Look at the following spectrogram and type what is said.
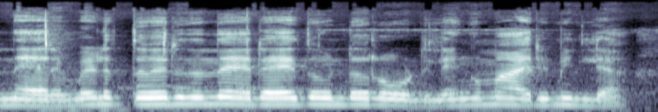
നേരം വെളുത്ത് വരുന്ന നേരമായതുകൊണ്ട് റോഡിലെങ്ങും ആരുമില്ല.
